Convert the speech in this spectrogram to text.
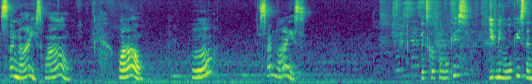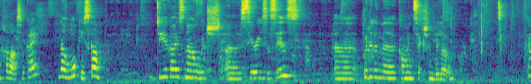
So nice, wow. Wow. Hmm? So nice. Let's go for walkies. Evening walkies, then halas, okay? No, walkies, come. Do you guys know which uh, series this is? Uh, put it in the comment section below. Go.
